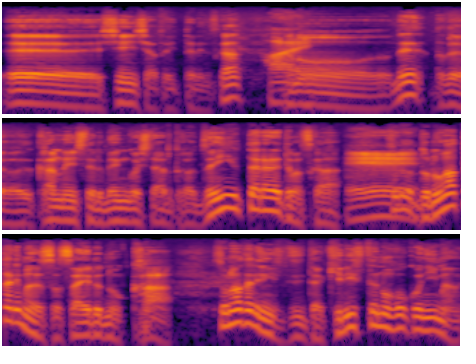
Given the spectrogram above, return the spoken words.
えー支援者といったらいいんですか、はい。あの、ね、例えば関連している弁護士であるとか、全員訴えられてますから、ええ。それをどのあたりまで支えるのか、そのあたりについては切り捨ての方向に今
